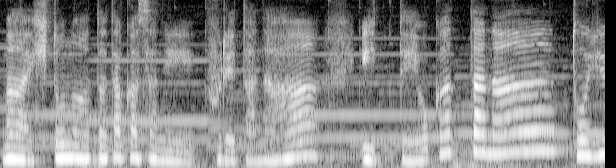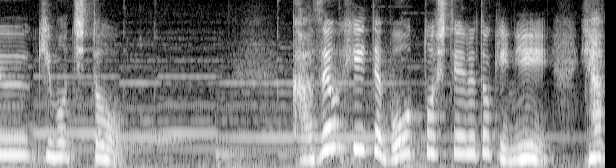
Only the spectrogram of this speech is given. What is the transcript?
まあ人の温かさに触れたな。行ってよかったな。という気持ちと風邪をひいてぼーっとしている時にやっ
